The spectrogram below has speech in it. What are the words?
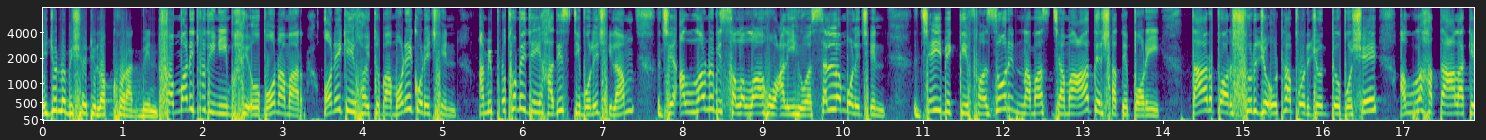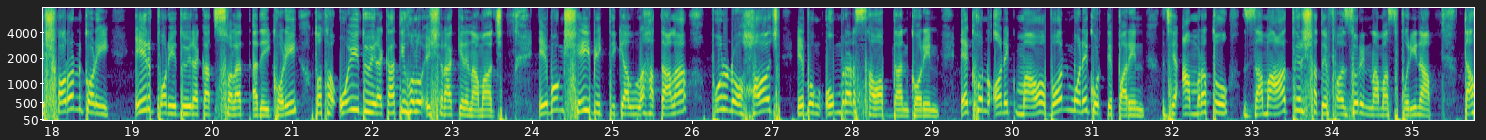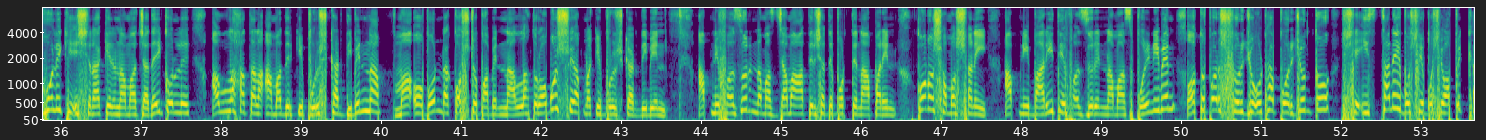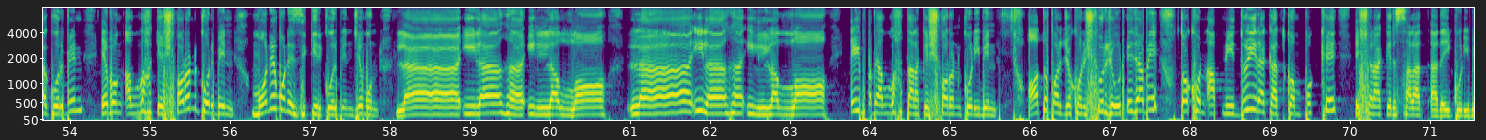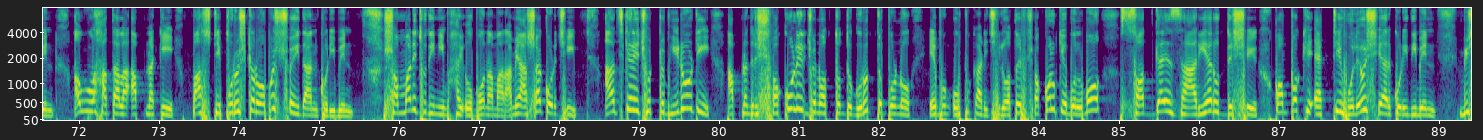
এই জন্য বিষয়টি লক্ষ্য রাখবেন। সম্মানিত দিনী ভাই ও বোন আমার, অনেকেই হয়তো বা মনে করেছেন, আমি প্রথমে যেই হাদিসটি বলেছিলাম, যে আল্লাহ নবী সাল্লাহ আলী ওয়াসাল্লাম বলেছেন, যেই ব্যক্তি ফজরের নামাজ জামায়াতের সাথে পড়ে, তারপর সূর্য ওঠা পর্যন্ত বসে আল্লাহ তাআলাকে স্মরণ করে, এরপরে দুই রাকাত সলাৎ আদায় করে, তথা ওই দুই রাকাতই হলো ইশরাকের নামাজ। এবং সেই ব্যক্তিকে আল্লাহ তাআলা পূর্ণ হজ এবং ওমরার সওয়াব দান করেন। এখন অনেক মা ও বোন মনে করতে পারেন যে আমরা তো জামায়াতের সাথে ফজরের নামাজ পড়ি না। তাহলে কি ইশরাকের নামাজ আদায় করলে আল্লাহ তাআলা আমাদেরকে পুরস্কার দিবেন না? মা ও বোনরা কষ্ট পাবেন না। আল্লাহ তাআলা অবশ্যই আপনাকে পুরস্কার দিবেন। আপনি ফজর নামাজ জামায়াতের সাথে পড়তে না পারেন, কোনো সমস্যা নেই। আপনি বাড়িতে ফজরের নামাজ পড়ে নেবেন, অতপর সূর্য ওঠা পর্যন্ত সে স্থানে বসে বসে অপেক্ষা করবেন এবং আল্লাহকে স্মরণ করবেন, মনে মনে জিকির করবেন। যেমন, লা ইলাহা ইল্লাল্লাহ, লা ইলাহা ইল্লাল্লাহ। এইভাবে আল্লাহ তালাকে স্মরণ করিবেন। অতপর যখন সূর্য উঠে যাবে, তখন আপনি দুই রাকাত কমপক্ষে ইশরাকের সালাত আদায় করিবেন। আল্লাহ তালা আপনাকে পাঁচটি পুরস্কার অবশ্যই দান করিবেন। সম্মানিত দিনী ভাই ও বোন আমার, আমি আশা করছি আজকের এই ছোট্ট ভিডিওটি আপনাদের সকলের জন্য অত্যন্ত গুরুত্বপূর্ণ এবং উপকারী ছিল। অতএব সকলকে বলব, সদ্গায়ে জারিয়ার উদ্দেশ্যে কমপক্ষে একটি হলেও শেয়ার করে দিবেন।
